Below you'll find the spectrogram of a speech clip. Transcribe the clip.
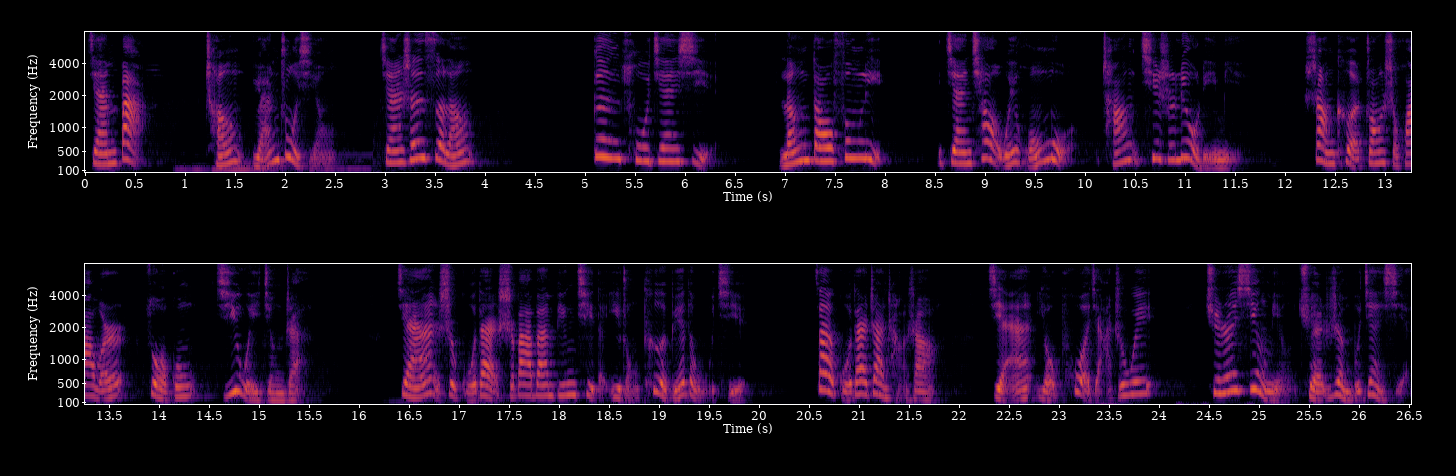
剪把呈圆柱形，剪身四棱，根粗尖细，棱刀锋利。”剪鞘为红木，长七十六厘米，上刻装饰花纹，做工极为精湛。锏是古代十八般兵器的一种特别的武器，在古代战场上，锏有破甲之威，取人性命却刃不见血。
